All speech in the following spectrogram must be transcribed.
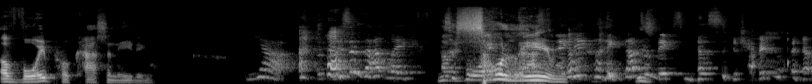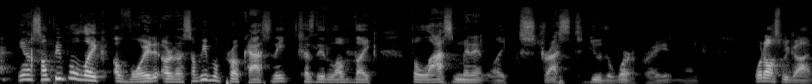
avoid procrastinating. Yeah, isn't that like This is so lame. Like that's These- a mixed message right there. You know, some people like avoid it, or some people procrastinate because they love like the last minute like stress to do the work, right? Like, what else we got?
